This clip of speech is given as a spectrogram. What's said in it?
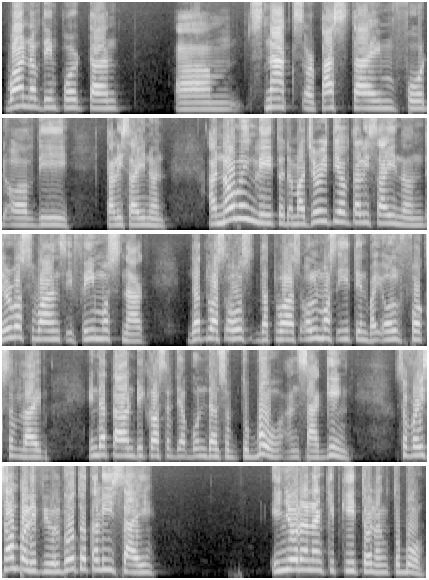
one of the important um, snacks or pastime food of the Talisaynon? Unknowingly to the majority of Talisaynon, there was once a famous snack that was, also, that was almost eaten by all folks of life in the town because of the abundance of tubo and saging. So for example, if you will go to Talisay, inyo na ng kitkito ng tubo.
